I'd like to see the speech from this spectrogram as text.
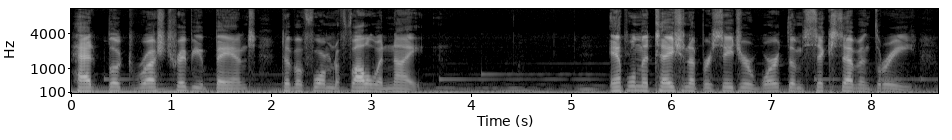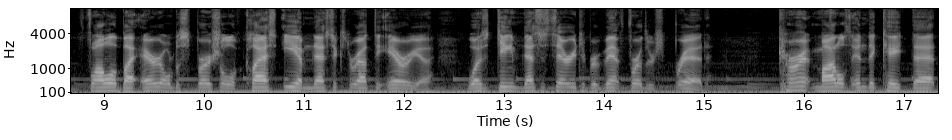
had booked Rush tribute bands to perform the following night. Implementation of Procedure Wortham 673, followed by aerial dispersal of Class E amnestics throughout the area, was deemed necessary to prevent further spread. Current models indicate that,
